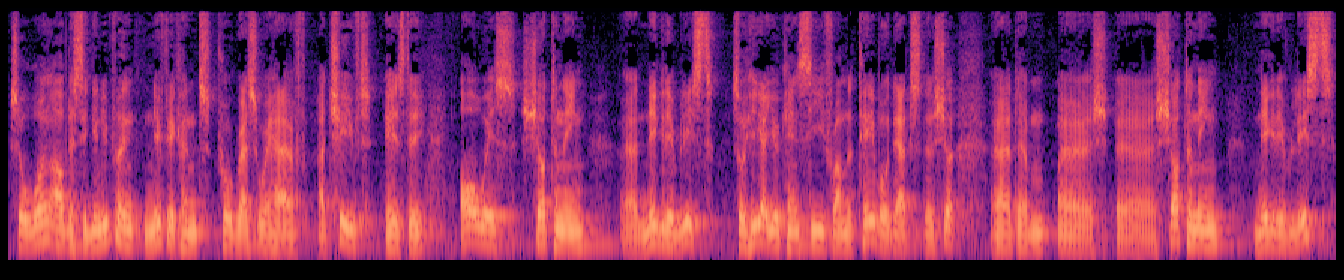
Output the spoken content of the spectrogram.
So one of the significant progress we have achieved is the always shortening uh, negative list. So here you can see from the table that the, sh- uh, the uh, uh, shortening negative list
